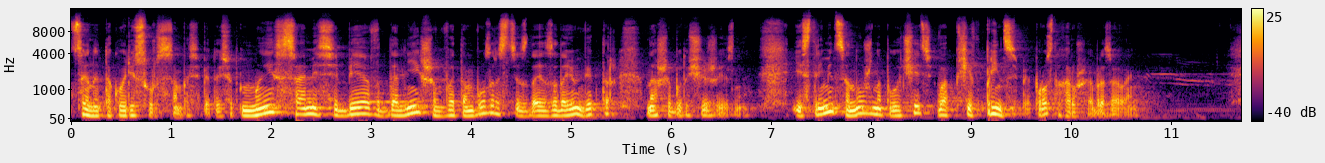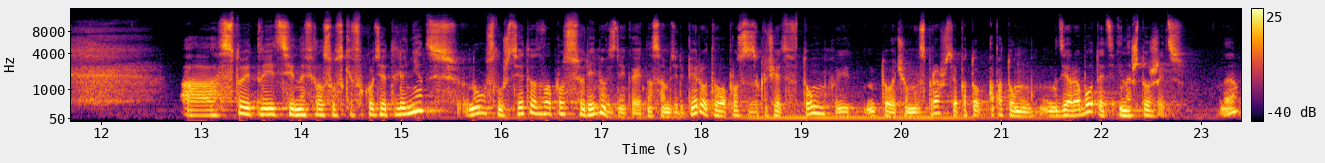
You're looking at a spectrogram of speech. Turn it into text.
ценный такой ресурс сам по себе. То есть вот мы сами себе в дальнейшем в этом возрасте задаем вектор нашей будущей жизни. И стремиться нужно получить вообще в принципе просто хорошее образование. А стоит ли идти на философский факультет или нет? Ну, слушайте, этот вопрос все время возникает. На самом деле, первый вопрос заключается в том, и то, о чем вы спрашиваете, а потом, а потом где работать и на что жить. Да?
